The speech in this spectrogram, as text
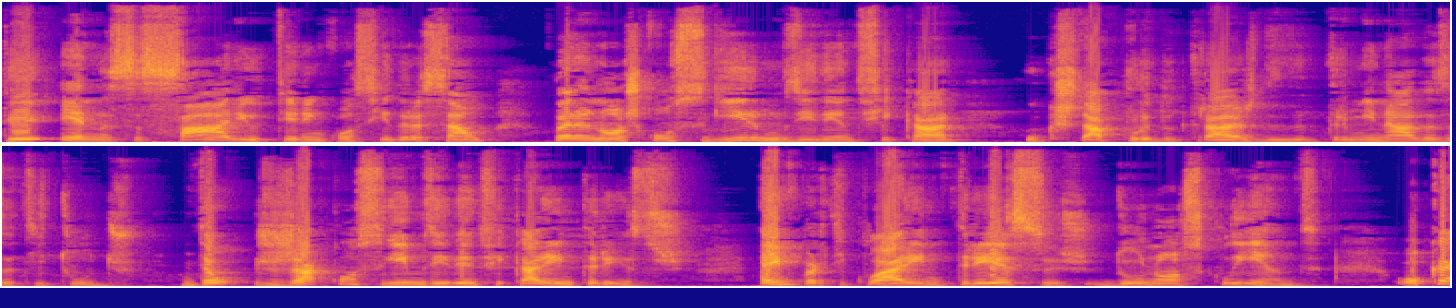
que é necessário ter em consideração para nós conseguirmos identificar o que está por detrás de determinadas atitudes. Então, já conseguimos identificar interesses, em particular interesses do nosso cliente. Ok,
